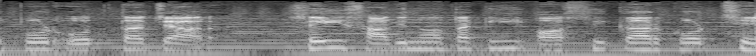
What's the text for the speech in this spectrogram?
ওপর অত্যাচার, সেই স্বাধীনতাকেই অস্বীকার করছে?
